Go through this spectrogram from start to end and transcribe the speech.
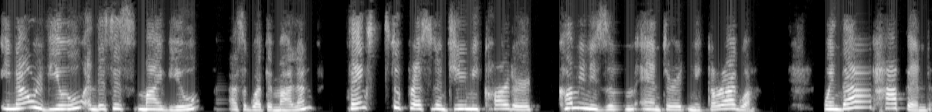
in our view, and this is my view as a Guatemalan, thanks to President Jimmy Carter, communism entered Nicaragua. When that happened,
